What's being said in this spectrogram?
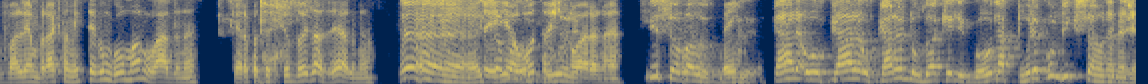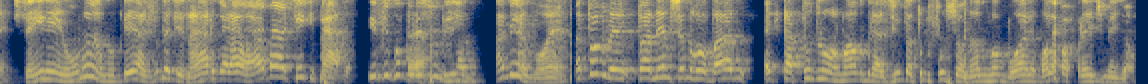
vai lembrar que também teve um gol anulado, né? Que era para ter sido 2 a 0 né? É, Seria é outra história, né? Isso é uma loucura. Bem... Cara, o cara, o cara anulou aquele gol na pura convicção, né, minha gente? Sem nenhuma, não tem ajuda de nada, o cara, ah, mas aqui que tava. E ficou por é. isso mesmo. A vergonha. Mas tudo bem, Flamengo sendo roubado, é que tá tudo normal no Brasil, tá tudo funcionando, vamos embora, bola para frente, Mengão.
